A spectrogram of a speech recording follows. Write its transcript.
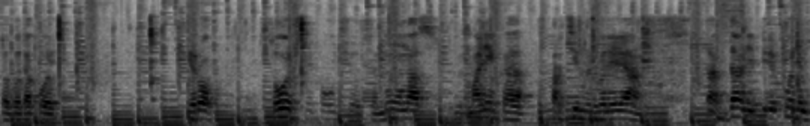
чтобы такой пирог сочный получился. Ну, у нас маленько спортивный вариант. Так, далее переходим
